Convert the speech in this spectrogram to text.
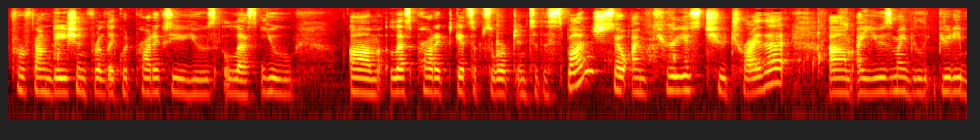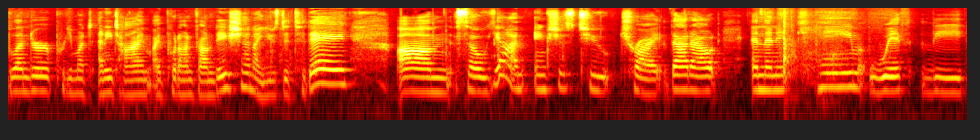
for foundation for liquid products, you use less, you um, less product gets absorbed into the sponge. So I'm curious to try that. Um, I use my beauty blender pretty much anytime I put on foundation. I used it today. Um, so yeah, I'm anxious to try that out. And then it came with the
